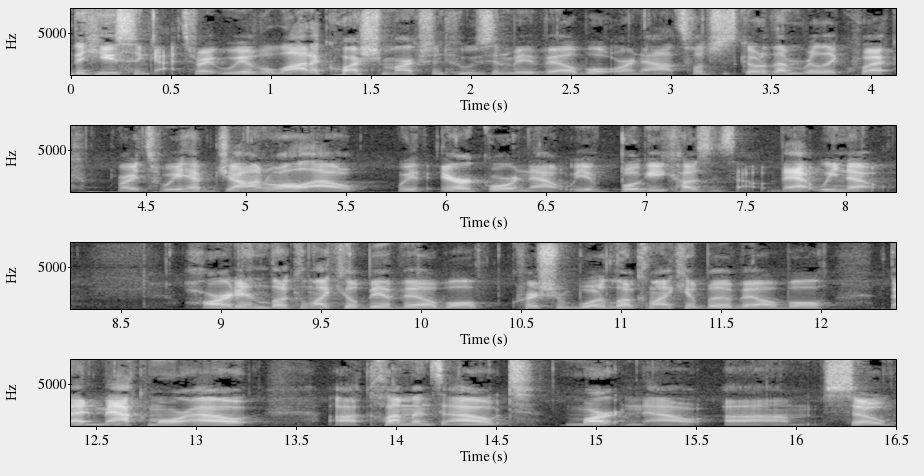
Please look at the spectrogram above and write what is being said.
the Houston guys, right? We have a lot of question marks on who's going to be available or not. So let's just go to them really quick, right? So we have John Wall out, we have Eric Gordon out, we have Boogie Cousins out. That we know. Harden looking like he'll be available. Christian Wood looking like he'll be available. Ben McLemore out. Uh, Clemons out. Martin out. Um, so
